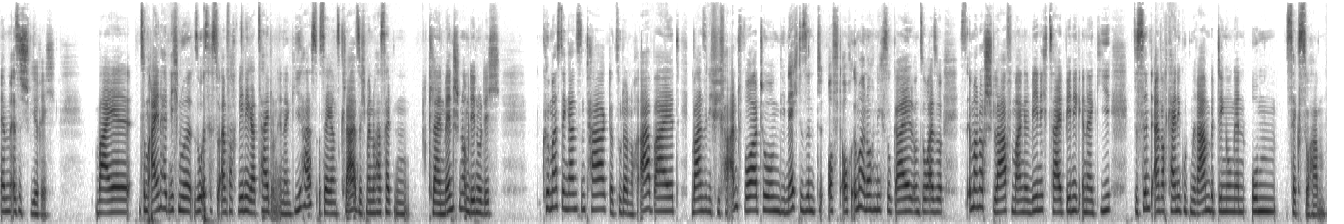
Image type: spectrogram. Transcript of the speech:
Ähm, es ist schwierig. Weil zum einen halt nicht nur so ist, dass du einfach weniger Zeit und Energie hast, ist ja ganz klar. Also ich meine, du hast halt einen kleinen Menschen, um den du dich kümmerst den ganzen Tag, dazu dann noch Arbeit, wahnsinnig viel Verantwortung, die Nächte sind oft auch immer noch nicht so geil und so, also es ist immer noch Schlafmangel, wenig Zeit, wenig Energie. Das sind einfach keine guten Rahmenbedingungen, um Sex zu haben.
